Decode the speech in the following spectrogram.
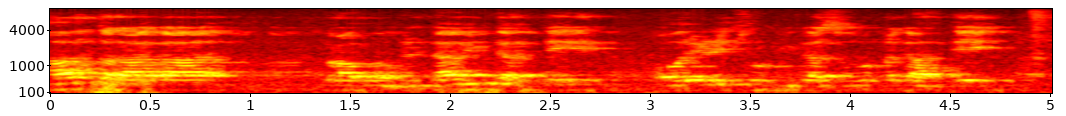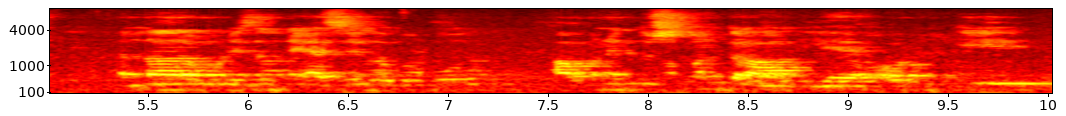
ہر طرح کا پروپیگنڈا بھی کرتے اور ایڑی چھوٹی کا زور لگاتے۔ اللہ رب العزت نے ایسے لوگوں کو اپنے دشمن قرار دیا ہے اور ان کی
